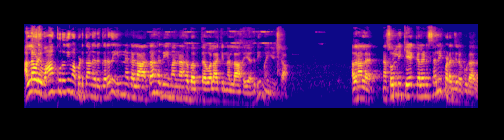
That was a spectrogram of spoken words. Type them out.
அல்லாவுடைய வாக்குறுதியும் அப்படித்தான் இருக்கிறது. இன்னகலா தஹதி மன்னஹ பக்த வலாக்கின் அல்லாஹ் யஹதி மையஷா அதனால நான் சொல்லி கேட்கலன்னு சளி படைஞ்சிடக்கூடாது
